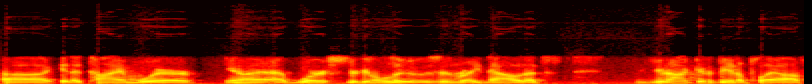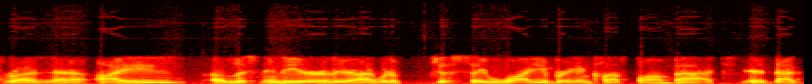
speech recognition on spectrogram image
uh, in a time where you know at worst you're going to lose, and right now that's you're not going to be in a playoff run. Uh, I, uh, listening to you earlier, I would have just say, why are you bringing Klefbom back? Uh, that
